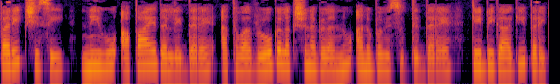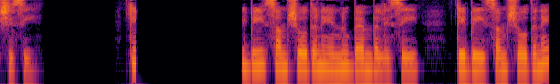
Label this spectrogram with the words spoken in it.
ಪರೀಕ್ಷಿಸಿ, ನೀವು ಅಪಾಯದಲ್ಲಿದ್ದರೆ ಅಥವಾ ರೋಗಲಕ್ಷಣಗಳನ್ನು ಅನುಭವಿಸುತ್ತಿದ್ದರೆ ಟಿಬಿಗಾಗಿ ಪರೀಕ್ಷಿಸಿ. ಟಿಬಿ ಸಂಶೋಧನೆಯನ್ನು ಬೆಂಬಲಿಸಿ. ಟಿಬಿ ಸಂಶೋಧನೆ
